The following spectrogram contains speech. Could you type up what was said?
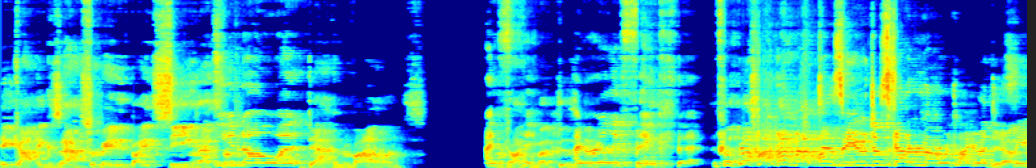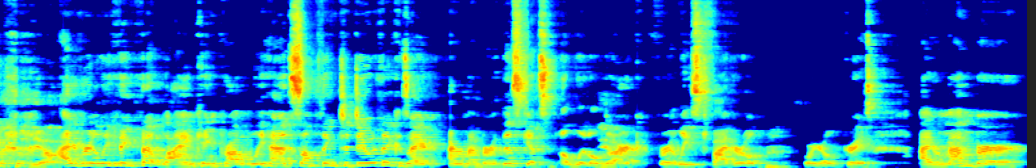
it got exacerbated by seeing that sort You of know what? death and violence? I We're talking think- about Disney. I really here. think that we're talking about Disney. You just gotta remember we're talking about Disney. Yep. yep. I really think that Lion King probably had something to do with it because I, I remember this gets a little Yeah. dark for at least five year old, Hmm. four year old Grace. I remember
